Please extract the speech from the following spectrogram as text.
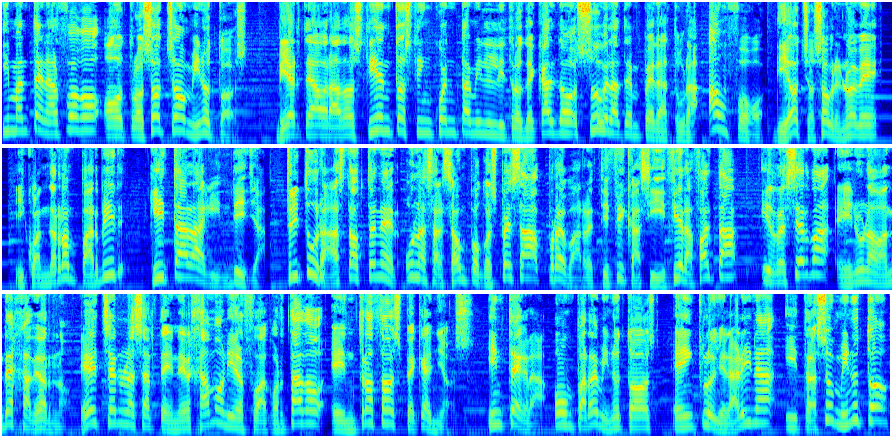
y mantén al fuego otros 8 minutos. Vierte ahora 250 mililitros de caldo, sube la temperatura a un fuego de 8 sobre 9 y cuando rompa a hervir, quita la guindilla. Tritura hasta obtener una salsa un poco espesa, prueba, rectifica si hiciera falta y reserva en una bandeja de horno. Echa en una sartén el jamón y el foie cortado en trozos pequeños. Integra un par de minutos e incluye la harina y tras un minuto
